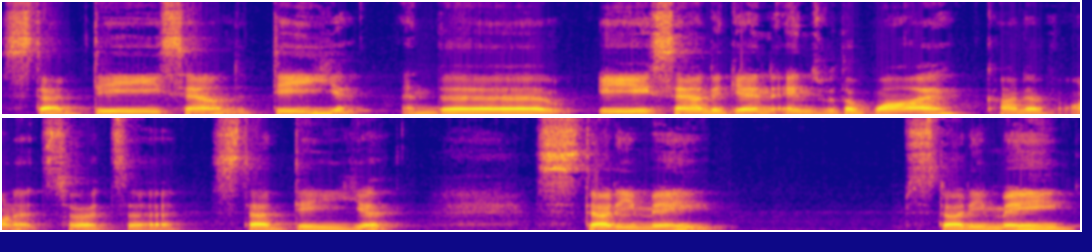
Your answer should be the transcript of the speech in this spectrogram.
Study sound, D, and the E sound again ends with a Y kind of on it. So it's a study. Study me, study me,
